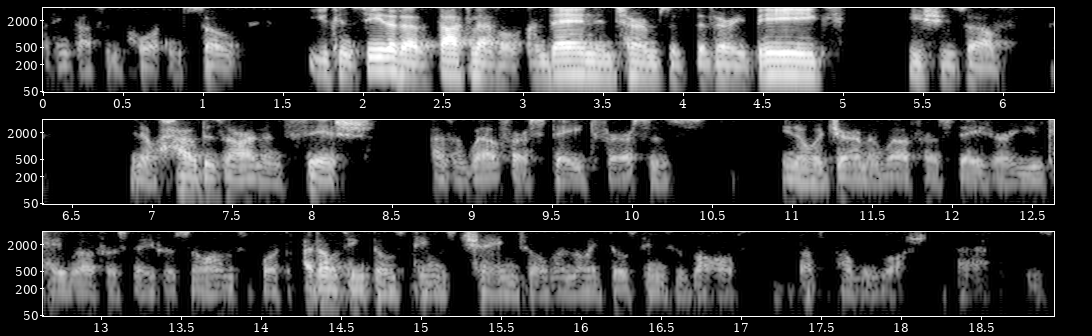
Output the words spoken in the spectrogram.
I think that's important. So you can see that at that level. And then in terms of the very big issues of, you know, how does Ireland sit as a welfare state versus, you know, a German welfare state or a UK welfare state or so on and so forth. I don't think those things change overnight. Those things evolve. That's probably what. Uh, is,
